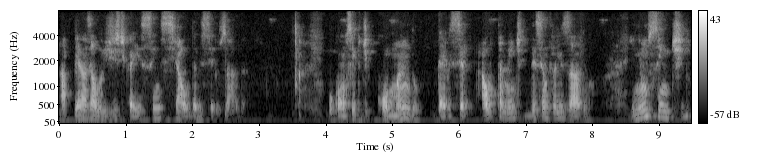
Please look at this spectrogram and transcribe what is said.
Apenas a logística essencial deve ser usada. O conceito de comando deve ser altamente descentralizado, em um sentido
